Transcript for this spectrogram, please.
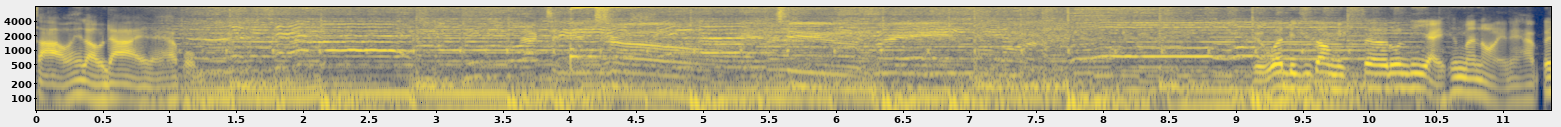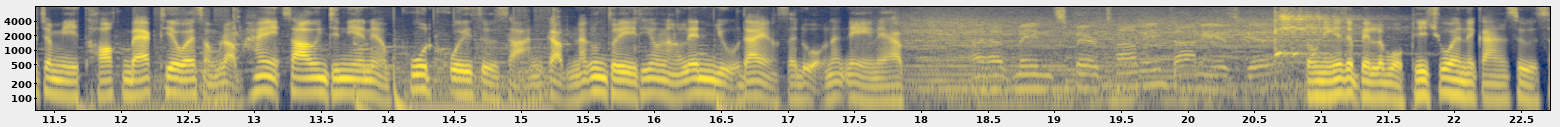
ซาวด์ให้เราได้นะครับผม รือว่าดิจิตอลมิกเซอร์รุ่นที่ใหญ่ขึ้นมาหน่อยนะครับ ก็จะมี Talk Back ที่เอาไว้สำหรับให้ Sound Engineer เนี่ยพูดคุยสื่อสารกับนักดนตรีที่กำลังเล่นอยู่ได้อย่างสะดวกนั่นเองนะครับ I have main spare Tommy. Tommy is good. ตรงนี้ก็จะเป็นระบบที่ช่วยในการสื่อส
